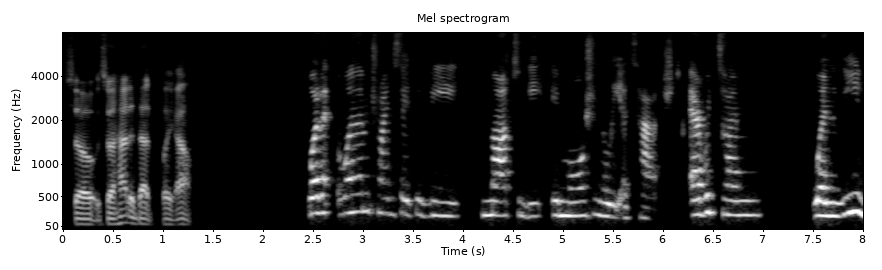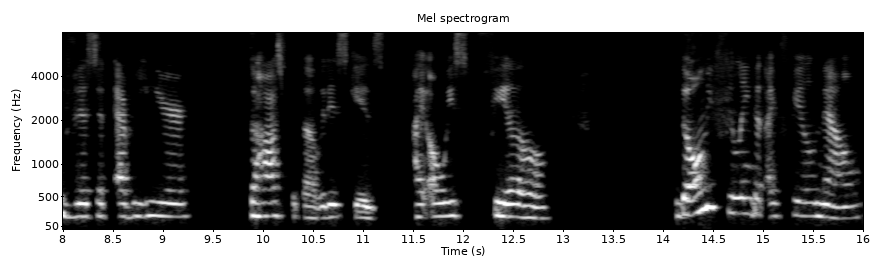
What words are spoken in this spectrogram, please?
So, so how did that play out? What what I'm trying to say to be not to be emotionally attached. Every time when we visit every year the hospital with these kids, I always feel the only feeling that I feel now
